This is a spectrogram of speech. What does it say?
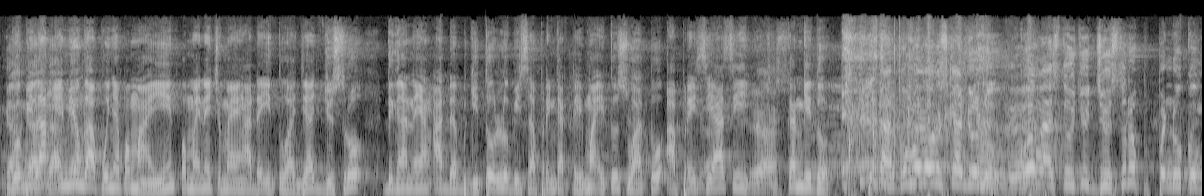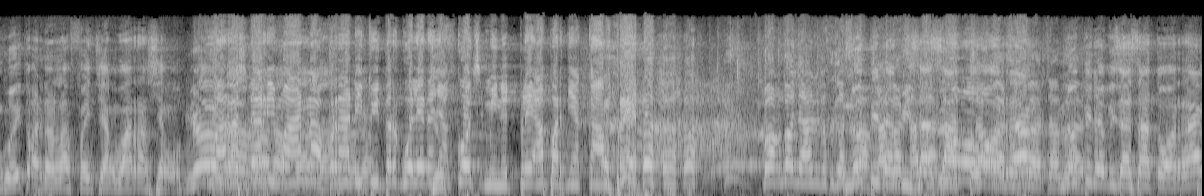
Gue bilang nggak, MU nggak. punya pemain, pemainnya cuma yang ada itu aja. Justru dengan yang ada begitu, lu bisa peringkat kelima itu suatu apresiasi, kan gitu. Bentar, gue mau luruskan dulu. Gue nggak setuju. Justru pendukung gue itu adalah fans yang waras, yang. Nggak, Waras dari mana? Pernah di. Twitter gue lihat nanya coach minute play apa artinya kampret. Bang, bang jangan kegas Lu bang. tidak Sabar, bisa sabar. satu Sabar, orang, sabar, sabar. lu tidak bisa satu orang,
